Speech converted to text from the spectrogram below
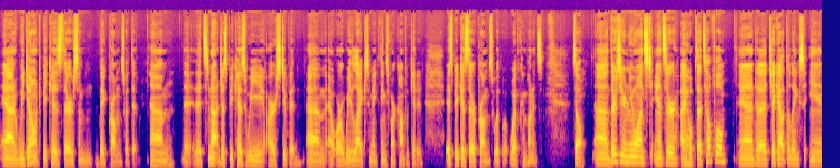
and we don't because there are some big problems with it. Um, it's not just because we are stupid um, or we like to make things more complicated. It's because there are problems with web components. So uh, there's your nuanced answer. I hope that's helpful. And uh, check out the links in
